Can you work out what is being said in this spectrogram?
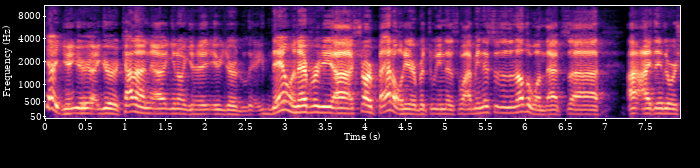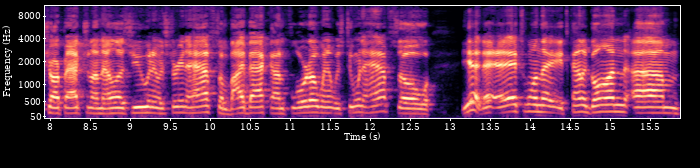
Yeah, you're you're kind of uh, you know you're, you're nailing every uh, sharp battle here between this. I mean, this is another one that's. Uh, I think there was sharp action on LSU when it was three and a half. Some buyback on Florida when it was two and a half. So yeah, that's one that it's kind of gone. Um,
